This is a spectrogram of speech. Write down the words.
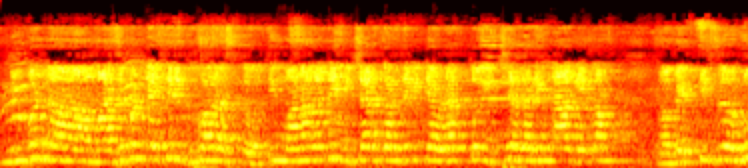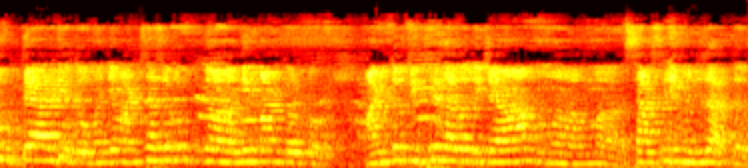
मी पण अं, माझं पण काहीतरी घर असतं. ती मनामध्ये विचार करते की तेवढ्यात तो इच्छाधारी नाग एका व्यक्तीचं रूप तयार ठेवतो. म्हणजे माणसाचं रूप निर्माण करतो. आणि तो तिथे जातो तिच्या सासरी म्हणजे जातं.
